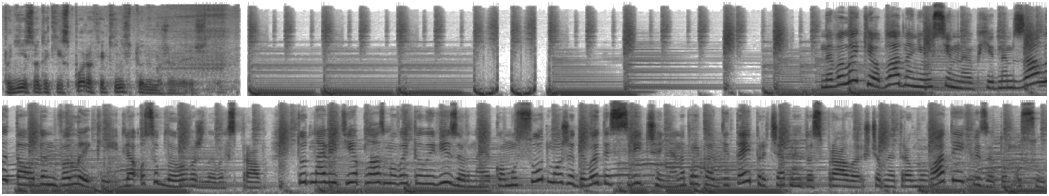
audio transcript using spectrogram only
по дійсно таких спорах, які ніхто не може вирішити. Невеликі обладнані усім необхідним зали та один великий для особливо важливих справ. Тут навіть є плазмовий телевізор, на якому суд може дивитись свідчення, наприклад, дітей, причетних до справи, щоб не травмувати їх візитом у суд.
